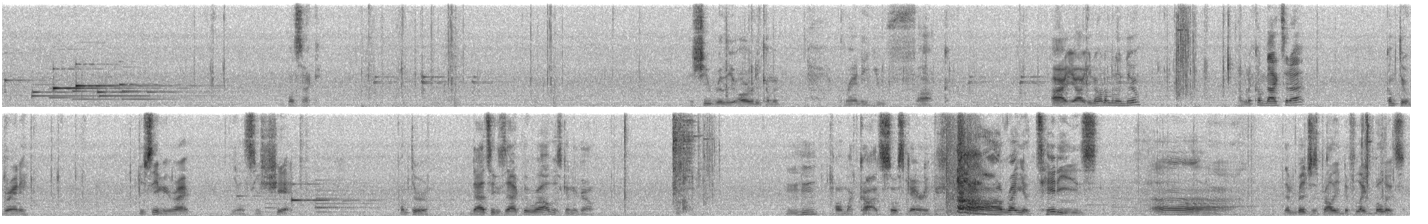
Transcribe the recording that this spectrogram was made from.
One sec. Is she really already coming? Granny, you fuck. Alright, y'all. You know what I'm gonna do? I'm gonna come back to that. Come through, Granny. You see me, right? You don't see shit. Come through. That's exactly where I was gonna go. Mm-hmm. Oh my god, it's so scary. Ah, right in your titties. Ah. Them bitches probably deflect bullets.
